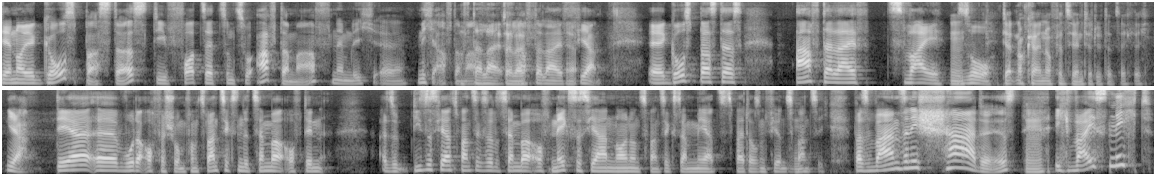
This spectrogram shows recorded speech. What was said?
der neue Ghostbusters, die Fortsetzung zu Aftermath, nämlich äh, nicht Aftermath. Afterlife. Afterlife. Afterlife, ja. Äh, Ghostbusters Afterlife 2. So. Der hat noch keinen offiziellen Titel tatsächlich. Ja, der äh, wurde auch verschoben vom 20. Dezember auf den, also dieses Jahr 20. Dezember auf nächstes Jahr 29. März 2024. Was wahnsinnig schade ist. Ich weiß nicht,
